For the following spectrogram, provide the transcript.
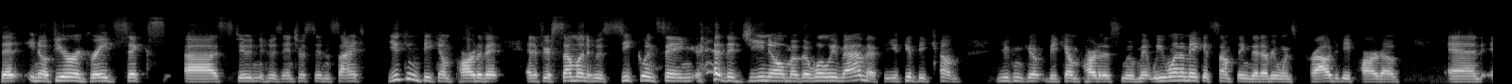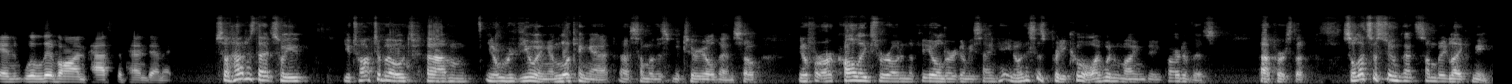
that you know if you're a grade six uh, student who's interested in science, you can become part of it and if you're someone who's sequencing the genome of the woolly mammoth, you can become you can go, become part of this movement. We want to make it something that everyone's proud to be part of, and and will live on past the pandemic. So how does that? So you you talked about um, you know reviewing and looking at uh, some of this material. Then, so you know, for our colleagues who are out in the field are going to be saying, hey, you know, this is pretty cool. I wouldn't mind being part of this. Uh, first up, so let's assume that's somebody like me.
